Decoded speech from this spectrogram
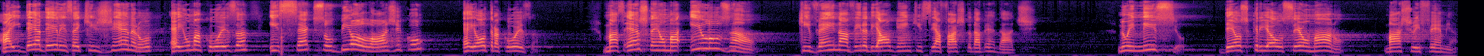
A ideia deles é que gênero é uma coisa e sexo biológico é outra coisa. Mas esta é uma ilusão que vem na vida de alguém que se afasta da verdade. No início, Deus criou o ser humano macho e fêmea.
